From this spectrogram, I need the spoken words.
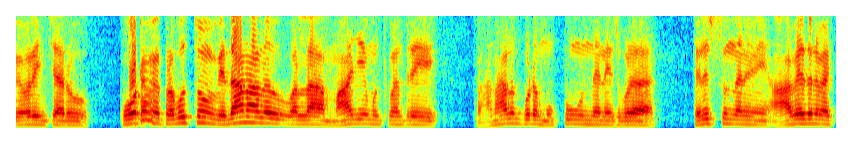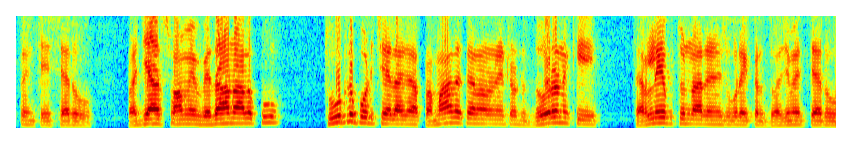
వివరించారు. కూటమి ప్రభుత్వం విధానాల వల్ల మాజీ ముఖ్యమంత్రి ప్రాణాలకు కూడా ముప్పు ఉందనేసి కూడా తెలుస్తుందని ఆవేదన వ్యక్తం చేశారు. ప్రజాస్వామ్య విధానాలకు తూట్లు పొడిచేలాగా ప్రమాదకరమైనటువంటి ధోరణికి తెరలేపుతున్నారనేసి కూడా ఇక్కడ ధ్వజమెత్తారు.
